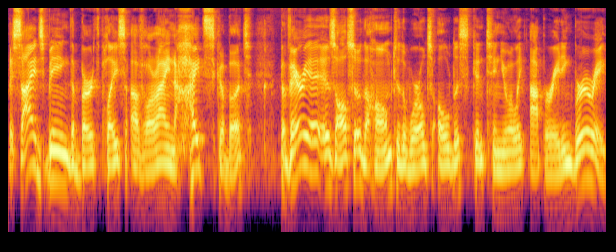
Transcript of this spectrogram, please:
Besides being the birthplace of Reinheitsgebot, Bavaria is also the home to the world's oldest continually operating brewery,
